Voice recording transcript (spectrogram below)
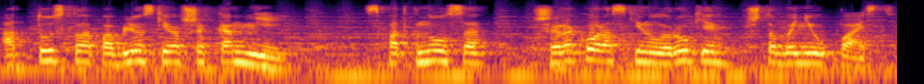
от тускло поблескивавших камней, споткнулся, широко раскинул руки, чтобы не упасть.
